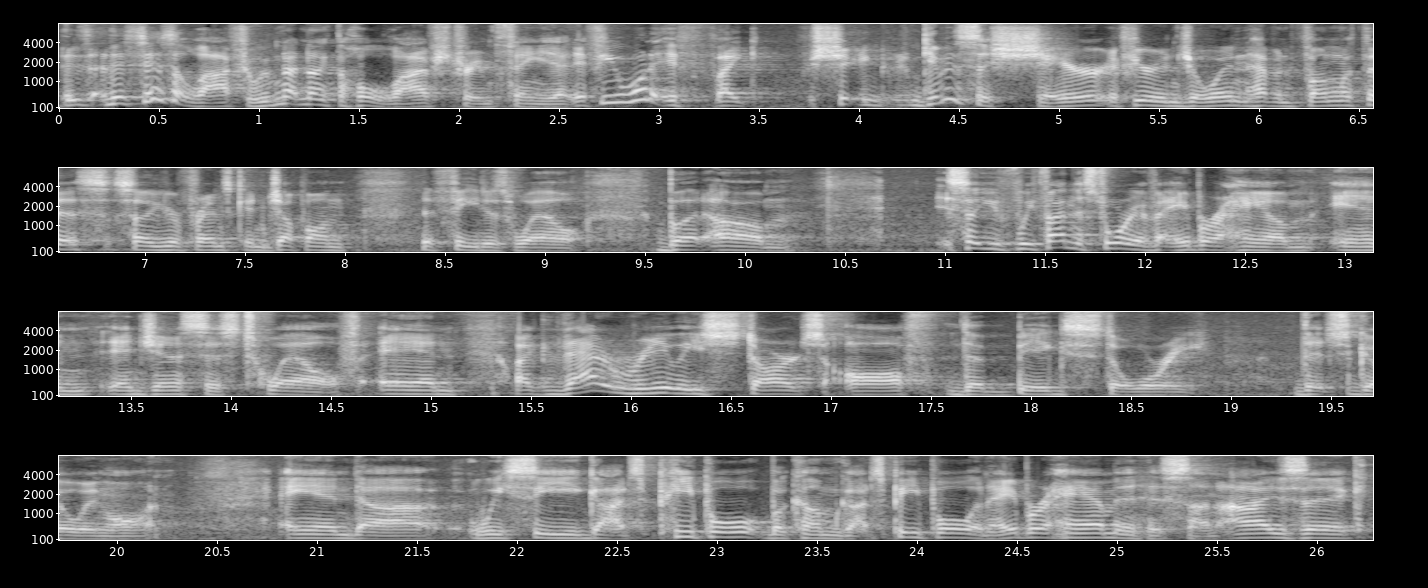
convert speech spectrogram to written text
is- this is a live stream. We've not done like the whole live stream thing yet. If you want, to, if like, sh- give us a share if you're enjoying having fun with this, so your friends can jump on the feed as well. But um, so you, we find the story of Abraham in in Genesis 12, and like that really starts off the big story that's going on. And uh, we see God's people become God's people, and Abraham and his son Isaac,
